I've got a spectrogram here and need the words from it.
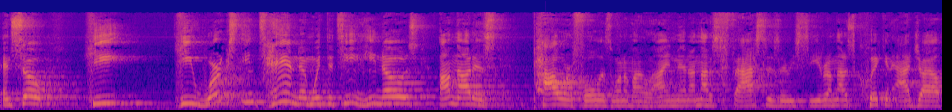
And so he he works in tandem with the team. He knows I'm not as powerful as one of my linemen. I'm not as fast as a receiver. I'm not as quick and agile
